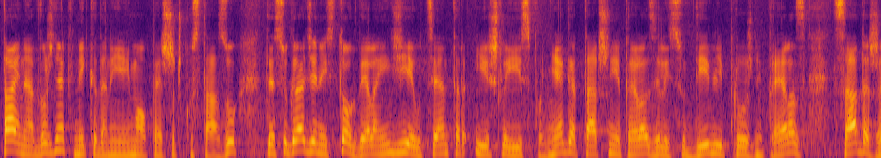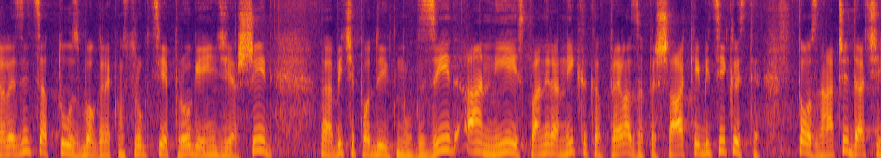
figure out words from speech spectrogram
Taj nadvožnjak nikada nije imao pešačku stazu, te su građani iz tog dela Indije u centar išli ispod njega, tačnije prelazili su divlji pružni prelaz. Sada železnica, tu zbog rekonstrukcije pruge Indija Šid, biće podignut zid, a nije isplaniran nikakav prelaz za pešake i bicikliste. To znači da će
